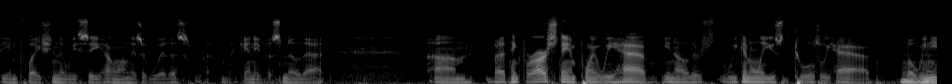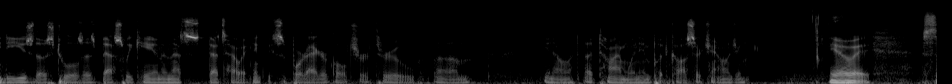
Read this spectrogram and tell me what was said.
the inflation that we see how long is it with us? I don't think any of us know that. Um, but I think for our standpoint, we have you know there's we can only use the tools we have, but we need to use those tools as best we can, and that's that's how I think we support agriculture through um, you know a time when input costs are challenging. You know, it, s-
